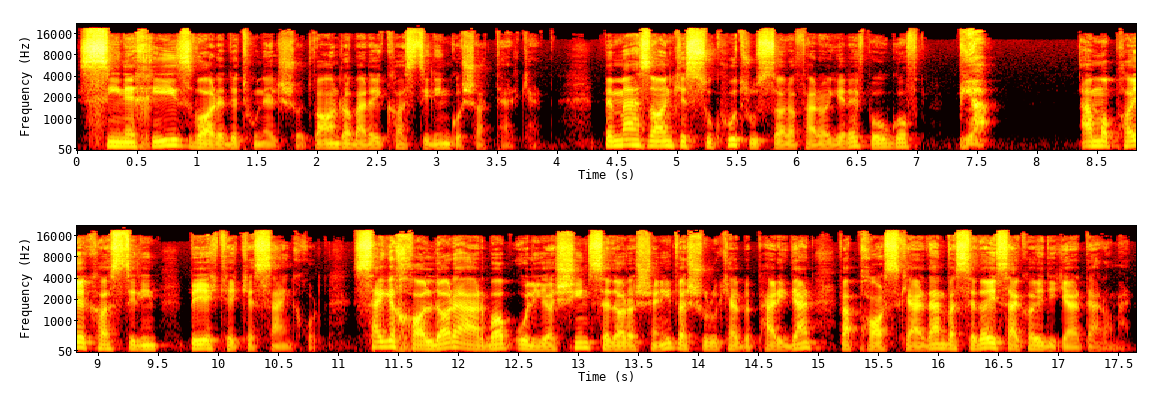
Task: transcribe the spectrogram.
سینه خیز وارد تونل شد و آن را برای کاستیلین گشادتر کرد. به محض آنکه سکوت روستا را فرا گرفت به او گفت بیا. اما پای کاستیلین به یک تکه سنگ خورد. سگ خالدار ارباب اولیاشین صدا را شنید و شروع کرد به پریدن و پارس کردن و صدای سگهای دیگر درآمد.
